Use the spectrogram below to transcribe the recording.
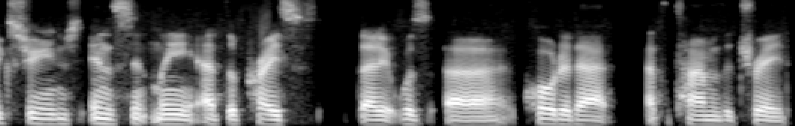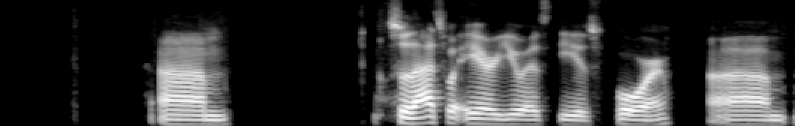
exchanged instantly at the price that it was uh, quoted at at the time of the trade. Um, so that's what ARUSD is for. Um,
